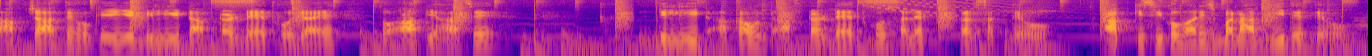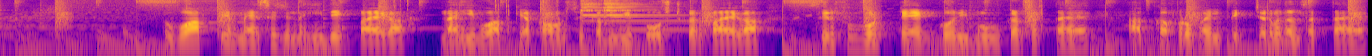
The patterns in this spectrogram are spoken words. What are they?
आप चाहते हो कि ये डिलीट आफ्टर डेथ हो जाए तो आप यहाँ से डिलीट अकाउंट आफ्टर डेथ को सेलेक्ट कर सकते हो। आप किसी को वारिस बना भी देते हो तो वो आपके मैसेज नहीं देख पाएगा, ना ही वो आपके अकाउंट से कभी भी पोस्ट कर पाएगा। सिर्फ़ वो टैग को रिमूव कर सकता है, आपका प्रोफ़ाइल पिक्चर बदल सकता है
